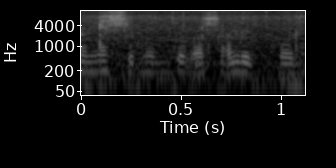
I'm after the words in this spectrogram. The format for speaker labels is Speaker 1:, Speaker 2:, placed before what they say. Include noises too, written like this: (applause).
Speaker 1: May nasunod na sa likod.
